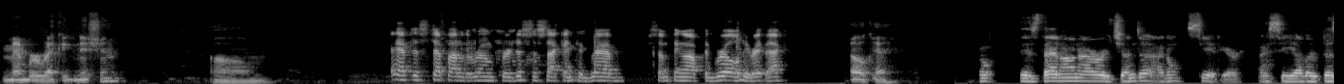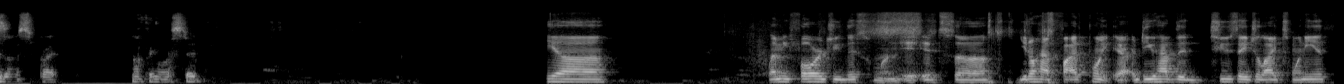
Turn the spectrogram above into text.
member recognition. Um, I have to step out of the room for just a second to grab something off the grill. I'll be right back. okay. Is that on our agenda? I don't see it here. I see other business, but nothing listed. Yeah. Let me forward you this one. It, it's uh, you don't have five point. uh, Do you have the Tuesday, July twentieth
